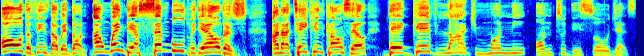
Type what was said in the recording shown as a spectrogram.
all the things that were done. And when they assembled with the elders and are taking counsel, they gave large money unto the soldiers.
